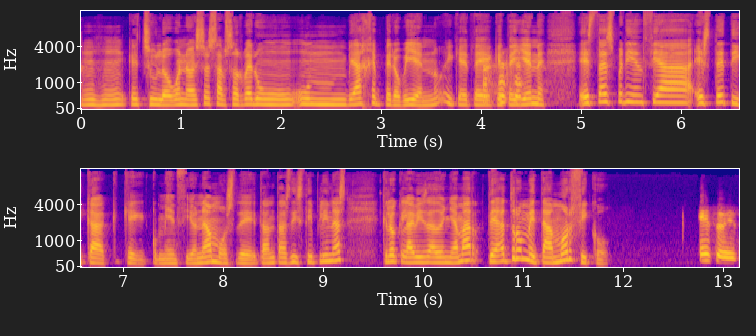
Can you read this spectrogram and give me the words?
Ujú, qué chulo. Bueno, eso es absorber un, un viaje, pero bien, ¿no? Y que te, que te llene. Esta experiencia estética que mencionamos de tantas disciplinas, creo que la habéis dado en llamar teatro metamórfico. Eso es.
